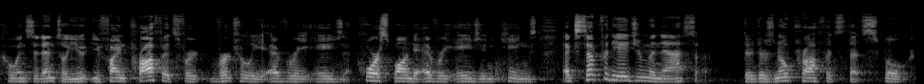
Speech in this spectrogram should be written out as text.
coincidental. You, you find prophets for virtually every age that correspond to every age in Kings, except for the age of Manasseh. There, there's no prophets that spoke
